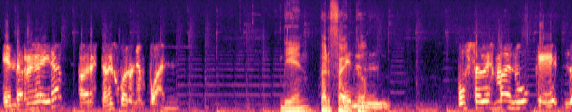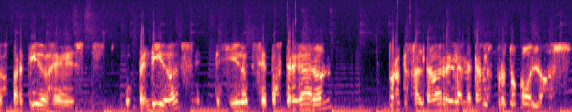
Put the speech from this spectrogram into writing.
en Darregueira, ahora esta vez jugaron en Puan. Bien, perfecto. vos sabés, Manu, que los partidos suspendidos se postergaron porque faltaba reglamentar los protocolos.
